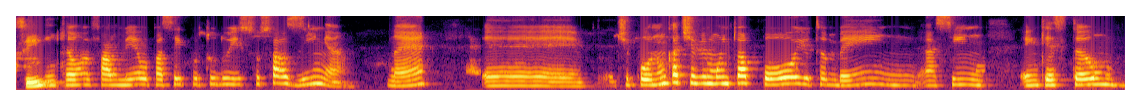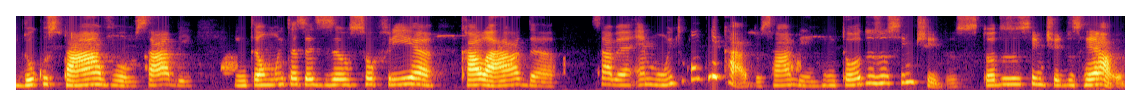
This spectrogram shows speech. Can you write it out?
Sim. Então eu falo, meu, eu passei por tudo isso sozinha, né? É, tipo, nunca tive muito apoio também, assim, em questão do Gustavo, sabe? Então muitas vezes eu sofria calada, sabe? É, é muito complicado, sabe? Em todos os sentidos, todos os sentidos real.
